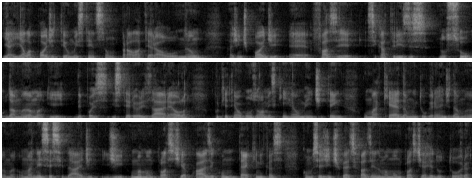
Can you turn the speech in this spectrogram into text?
e aí ela pode ter uma extensão para lateral ou não. A gente pode é, fazer cicatrizes no sulco da mama e depois exteriorizar a areola, porque tem alguns homens que realmente têm uma queda muito grande da mama, uma necessidade de uma mamoplastia quase com técnicas como se a gente estivesse fazendo uma mamoplastia redutora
